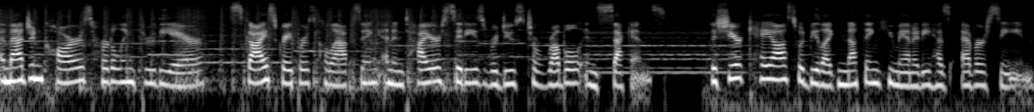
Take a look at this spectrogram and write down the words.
Imagine cars hurtling through the air, skyscrapers collapsing, and entire cities reduced to rubble in seconds. The sheer chaos would be like nothing humanity has ever seen.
